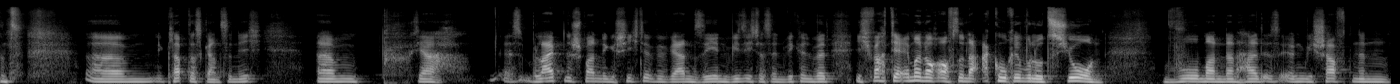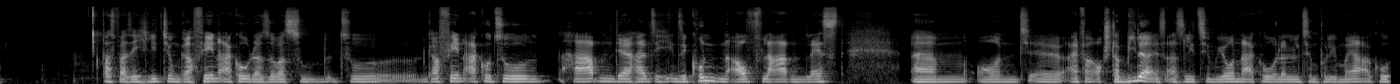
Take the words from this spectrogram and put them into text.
ähm, klappt das Ganze nicht. Ähm, ja, es bleibt eine spannende Geschichte. Wir werden sehen, wie sich das entwickeln wird. Ich warte ja immer noch auf so eine Akkurevolution, wo man dann halt es irgendwie schafft, einen was weiß ich, Lithium-Graphen-Akku oder sowas zu, zu Graphen-Akku zu haben, der halt sich in Sekunden aufladen lässt ähm, und äh, einfach auch stabiler ist als Lithium-Ionen-Akku oder Lithium-Polymer-Akku,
